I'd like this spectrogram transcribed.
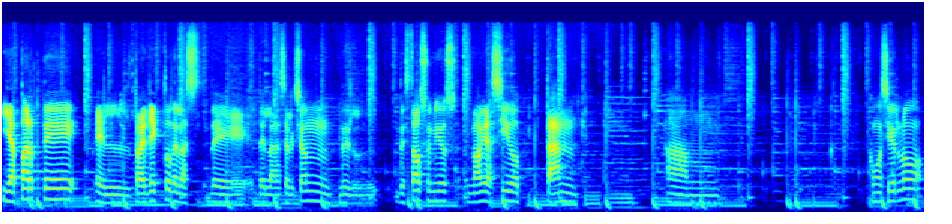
Y aparte, el trayecto de, las, de, la selección de Estados Unidos no había sido tan. ¿Cómo decirlo?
